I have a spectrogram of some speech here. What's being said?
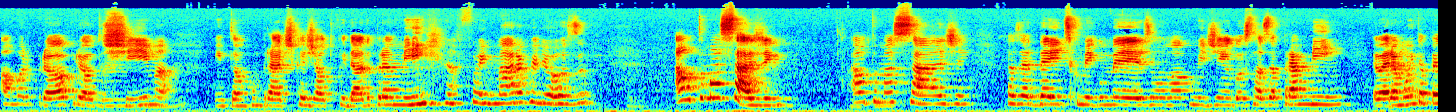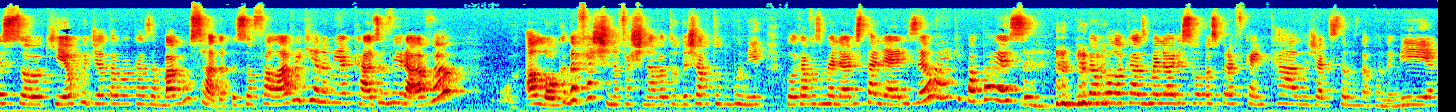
amor próprio, autoestima. Então, com práticas de autocuidado, pra mim foi maravilhoso. Automassagem. Automassagem, fazer dates comigo mesmo, uma comidinha gostosa pra mim. Eu era muita pessoa que eu podia estar com a casa bagunçada. A pessoa falava que ia na minha casa, eu virava a louca da faxina. Faxinava tudo, deixava tudo bonito, colocava os melhores talheres. Eu, hein, que papo é esse? Então, colocar as melhores roupas pra ficar em casa, já que estamos na pandemia,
